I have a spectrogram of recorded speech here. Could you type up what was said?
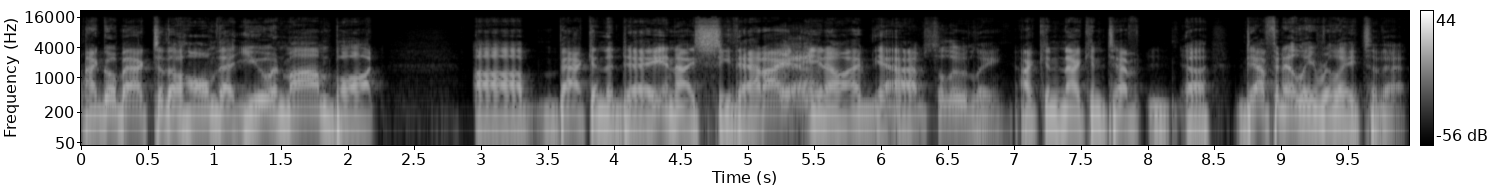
I go back to the home that you and mom bought uh, back in the day, and I see that. I Yeah. you know, I yeah, absolutely. I can I can tef- uh, definitely relate to that.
